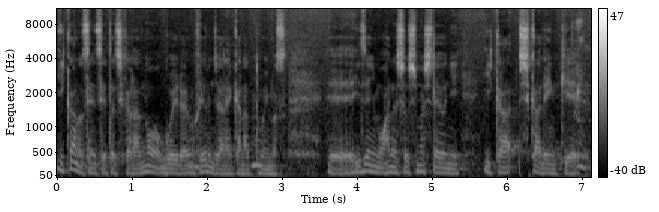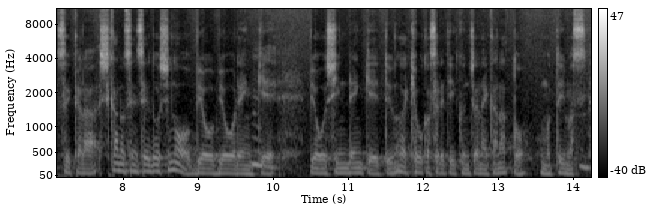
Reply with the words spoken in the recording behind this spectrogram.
医科の先生たちからのご依頼も増えるんじゃないかなと思います。えー、以前にもお話をしましたように医科歯科連携、はい、それから歯科の先生同士の病病連携、うん。病診連携というのが強化されていくんじゃないかなと思っています、うん、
